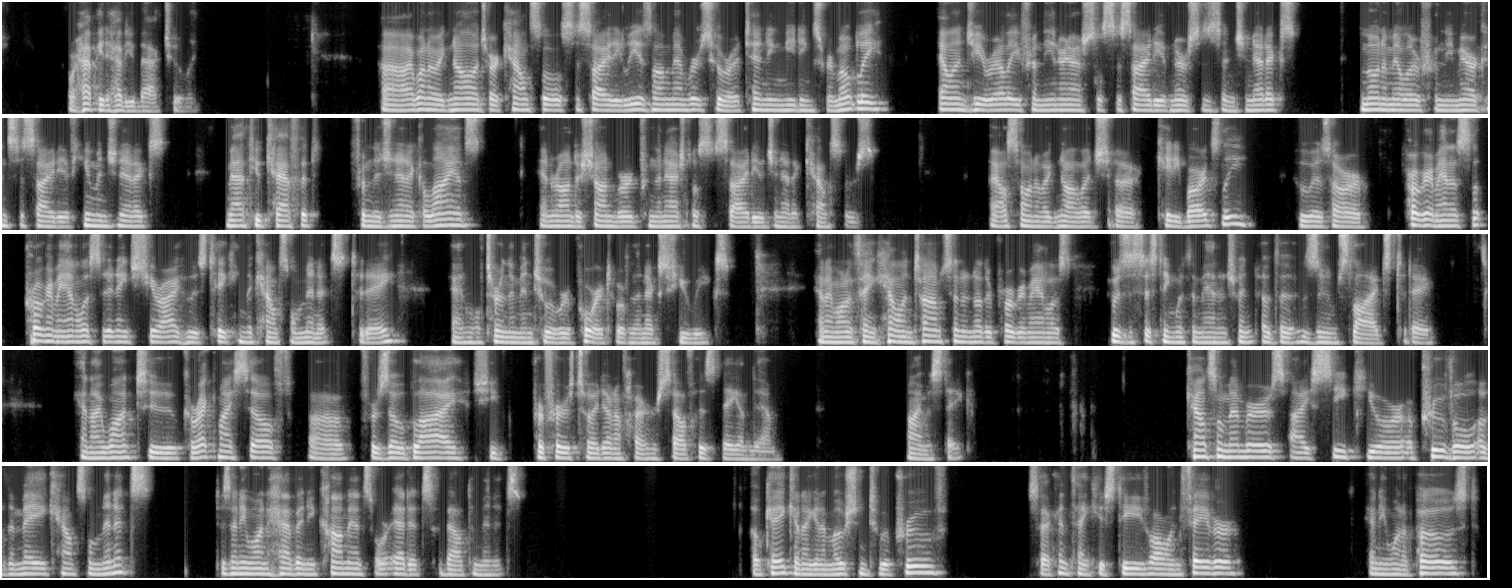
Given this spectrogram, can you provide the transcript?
We're happy to have you back, Julie. Uh, I want to acknowledge our council society liaison members who are attending meetings remotely. Ellen Giarelli from the International Society of Nurses and Genetics, Mona Miller from the American Society of Human Genetics, Matthew Caffett from the Genetic Alliance, and Rhonda Schonberg from the National Society of Genetic Counselors. I also want to acknowledge uh, Katie Bardsley, who is our program analyst, program analyst at NHGRI, who is taking the council minutes today, and we'll turn them into a report over the next few weeks. And I want to thank Helen Thompson, another program analyst, who is assisting with the management of the Zoom slides today. And I want to correct myself uh, for Zoe Bly. She prefers to identify herself as they and them. My mistake. Council members, I seek your approval of the May council minutes. Does anyone have any comments or edits about the minutes? Okay, can I get a motion to approve? Second, thank you, Steve. All in favor? Anyone opposed?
